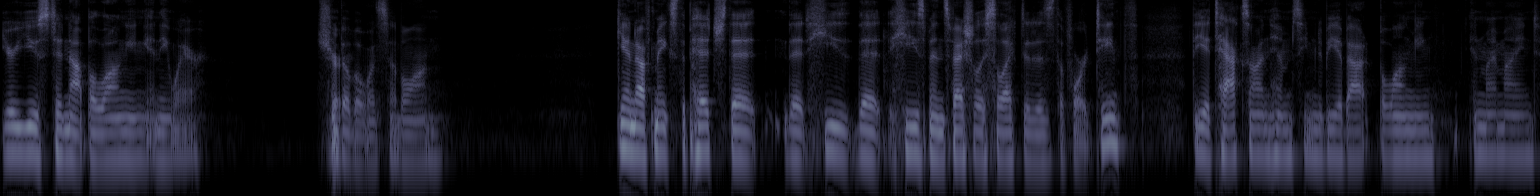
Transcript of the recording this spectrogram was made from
you're used to not belonging anywhere. Sure. And Bilbo wants to belong. Gandalf makes the pitch that that he that he's been specially selected as the 14th. The attacks on him seem to be about belonging in my mind.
